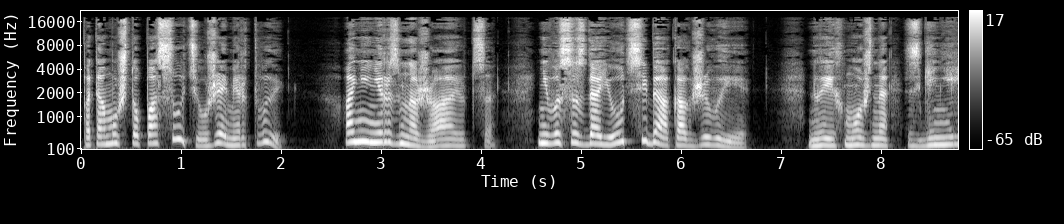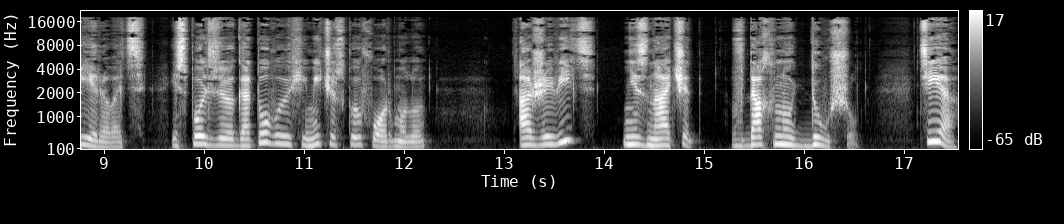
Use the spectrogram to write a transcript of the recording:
потому что, по сути, уже мертвы. Они не размножаются, не воссоздают себя как живые, но их можно сгенерировать, используя готовую химическую формулу. Оживить не значит вдохнуть душу. Те,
